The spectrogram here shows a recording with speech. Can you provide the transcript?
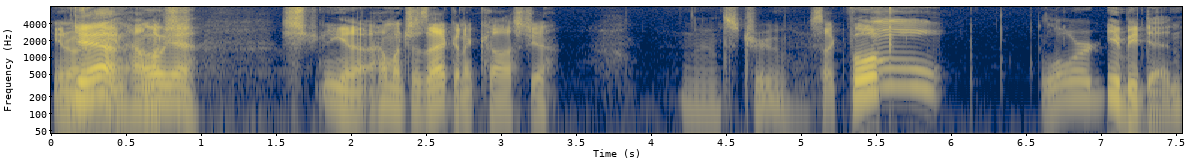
You know what I mean? How oh much? yeah. Str- You know how much is that going to cost you? That's true. He's like fuck, Lord. you'd be dead.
